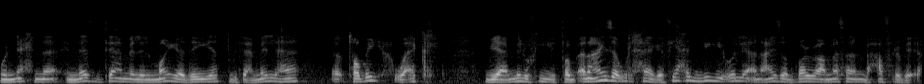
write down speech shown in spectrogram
وإن إحنا الناس بتعمل المية ديت بتعملها طبيخ وأكل بيعملوا فيه طب أنا عايز أقول حاجة في حد بيجي يقول لي أنا عايز أتبرع مثلا بحفر بئر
